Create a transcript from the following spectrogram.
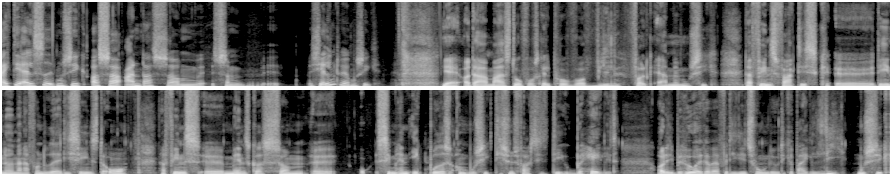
rigtig alsidigt musik, og så andre, som, som øh, sjældent hører musik. Ja, og der er meget stor forskel på, hvor vilde folk er med musik. Der findes faktisk, øh, det er noget, man har fundet ud af de seneste år, der findes øh, mennesker, som øh, simpelthen ikke bryder sig om musik. De synes faktisk, det er ubehageligt. Og det behøver ikke at være, fordi de er tonløve, de kan bare ikke lide musik.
